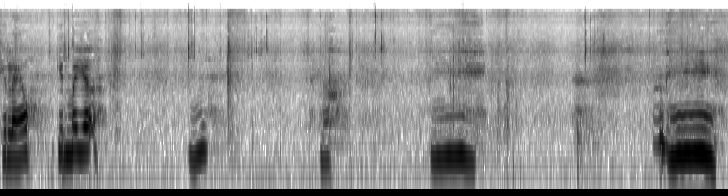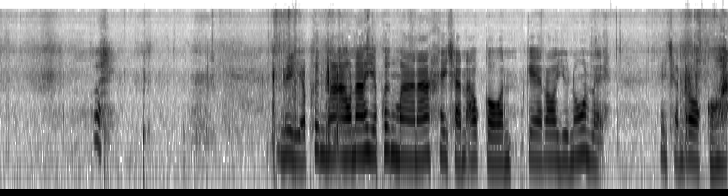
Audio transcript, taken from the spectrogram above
ที่แล้ว กินไม่เยอะ อืม เนาะนี่นี่เฮ้ยนี่อย่าเพิ่งมาเอานะอย่าเพิ่งมานะ ให้ฉันเอาก่อน แกรออยู่โน่นแหละ ให้ฉันรอก่อน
